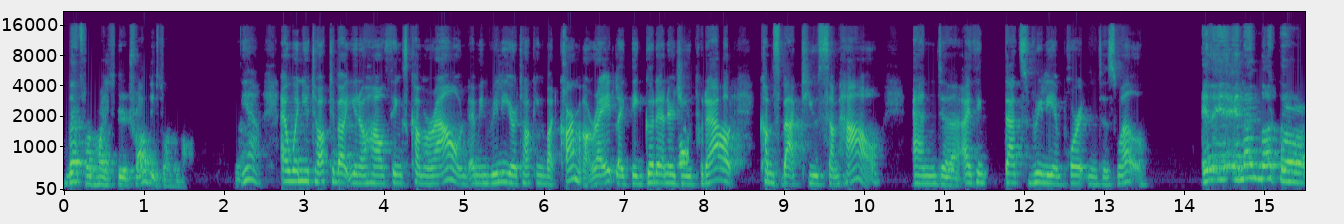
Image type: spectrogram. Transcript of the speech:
that's what my spirituality is all about yeah. yeah. And when you talked about, you know, how things come around, I mean, really you're talking about karma, right? Like the good energy you put out comes back to you somehow. And uh, I think that's really important as well. And, and I'm not, uh,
